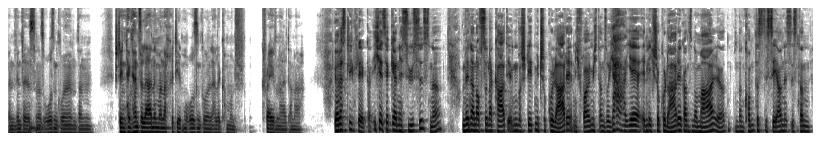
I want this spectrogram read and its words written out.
Wenn Winter ist, dann ist Rosenkohl und dann stehen der ganze Laden immer nach frittiertem Rosenkohl und alle kommen und craven halt danach. Ja, das klingt lecker. Ich esse ja gerne Süßes, ne? Und wenn dann auf so einer Karte irgendwas steht mit Schokolade und ich freue mich dann so, ja, yeah, endlich Schokolade, ganz normal, ja. Und dann kommt das Dessert und es ist dann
